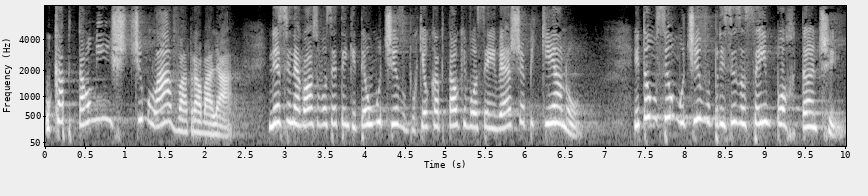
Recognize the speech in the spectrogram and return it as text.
O capital me estimulava a trabalhar. Nesse negócio você tem que ter um motivo, porque o capital que você investe é pequeno. Então o seu motivo precisa ser importante.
